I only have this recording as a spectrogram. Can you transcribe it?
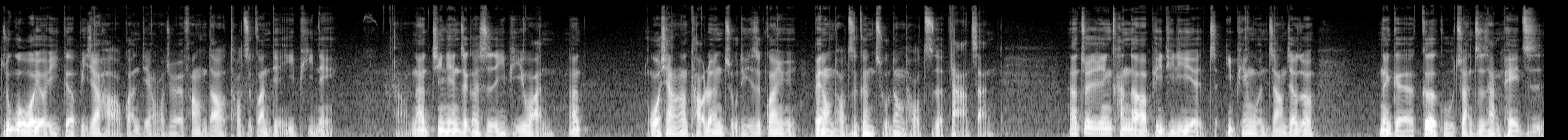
如果我有一个比较好的观点，我就会放到投资观点 EP 内。好，那今天这个是 EP One，那我想要讨论主题是关于被动投资跟主动投资的大战。那最近看到 PTT 的一篇文章，叫做那个个股转资产配置，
